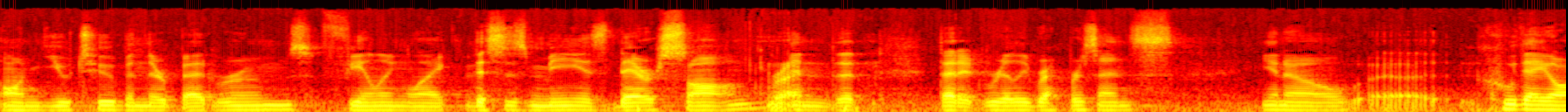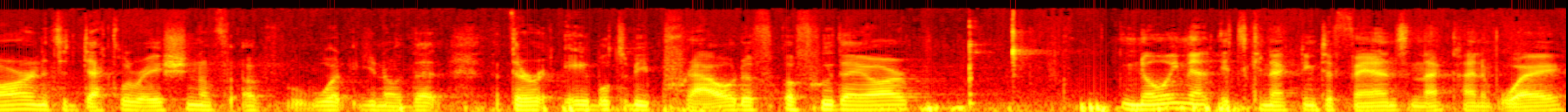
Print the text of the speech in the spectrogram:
on YouTube in their bedrooms feeling like "This Is Me" is their song, Right. and that that it really represents you know uh, who they are and it's a declaration of, of what you know that, that they're able to be proud of, of who they are. Knowing that it's connecting to fans in that kind of way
